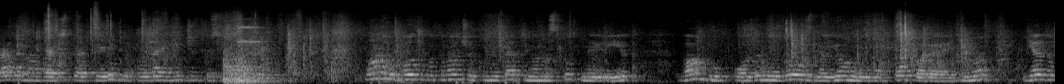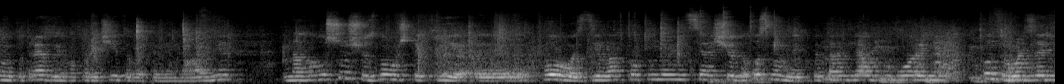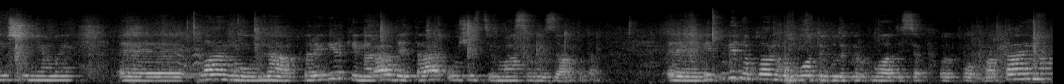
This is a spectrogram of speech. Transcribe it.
Рада на 24 рік доповідає Німченко Світлана. План роботи виконавчого комітету на наступний рік вам був поданий до ознайомлення попередньо. Я думаю, потреби його перечитувати немає. Наголошу, що знову ж таки е, по розділах пропонується щодо основних питань для обговорення, контроль за рішеннями, е, плану на перевірки, наради та участі в масових заходах. Е, Відповідно, план роботи буде коригуватися поквартально.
